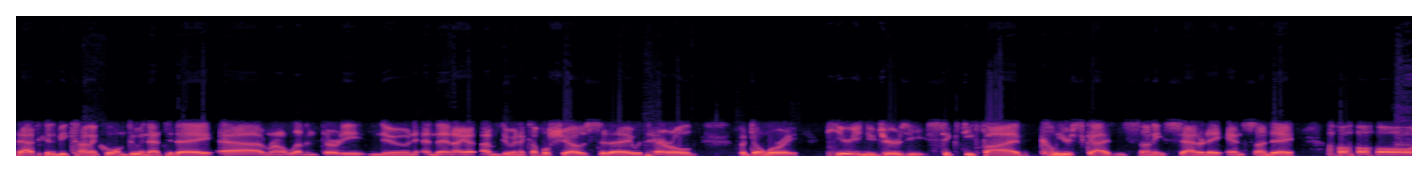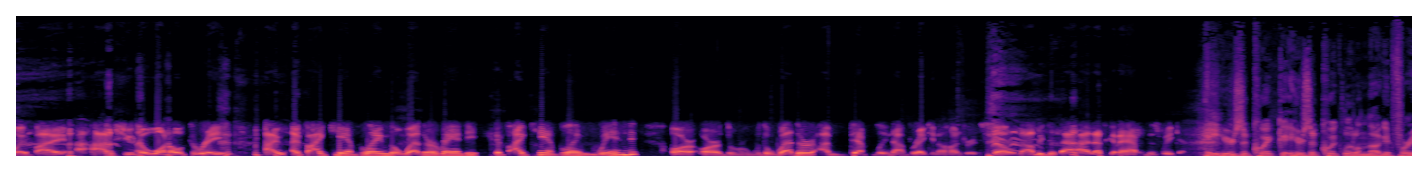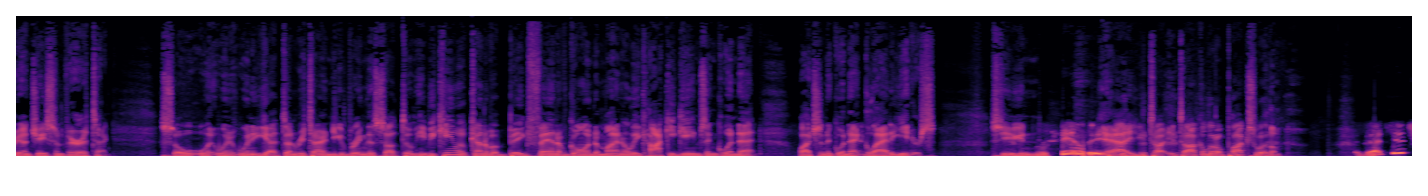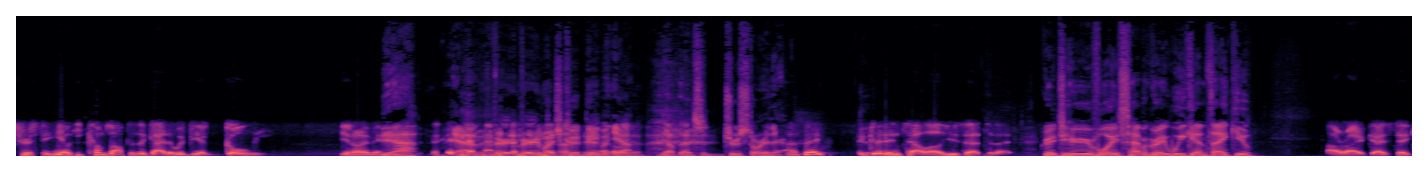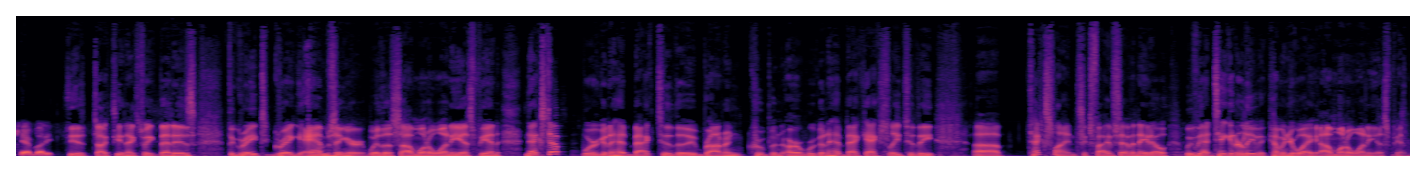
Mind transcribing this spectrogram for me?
That's going to be kind of cool. I'm doing that today uh, around 11:30 noon, and then I, I'm doing a couple shows today with Harold. But don't worry, here in New Jersey, 65, clear skies and sunny Saturday and Sunday. Oh, if I I'm shooting a 103. I if I can't blame the weather, Randy, if I can't blame wind or or the the weather, I'm definitely not breaking 100. So that'll be that that's going to happen this weekend. Hey, here's a quick here's a quick little nugget for you on Jason Varitek. So when, when he got done retiring, you can bring this up to him. He became a kind of a big fan of going to minor league hockey games in Gwinnett, watching the Gwinnett Gladiators. So you can really, yeah, you talk you talk a little pucks with him. That's interesting. You know, he comes off as a guy that would be a goalie. You know what I mean? Yeah, yeah, very very much could be. But oh, yeah, yep, that's a true story there. I think good intel. I'll use that today. Great to hear your voice. Have a great weekend. Thank you. All right, guys. Take care, buddy. See you. Talk to you next week. That is the great Greg Amsinger with us on 101 ESPN. Next up, we're going to head back to the Brown and Crouppen, or we're going to head back actually to the uh, text line 65780. We've got Take It or Leave It coming your way on 101 ESPN.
